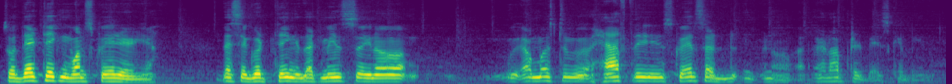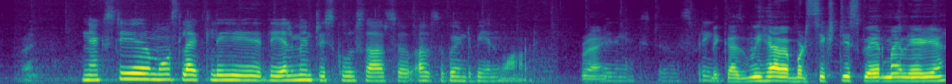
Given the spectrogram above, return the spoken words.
So they're taking one square area. That's a good thing. That means, you know, almost half the squares are, you know, adopted basically. Right. Next year, most likely, the elementary schools are also, also going to be involved. Right. By the next uh, spring. Because we have about 60 square mile area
